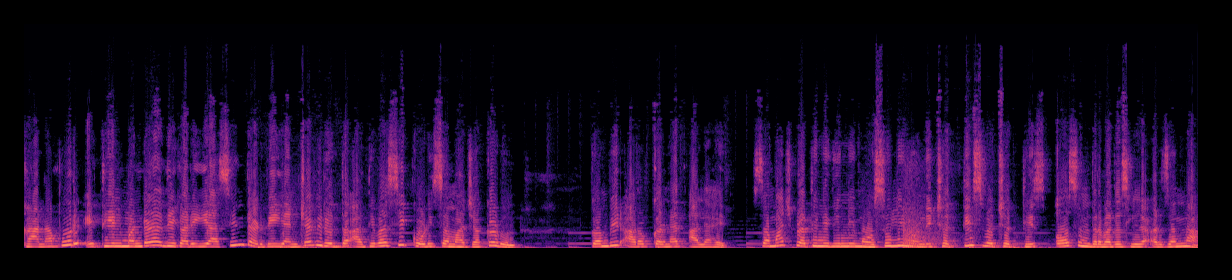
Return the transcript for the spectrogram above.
खानापूर येथील मंडळ अधिकारी यासिन तडवी यांच्या विरुद्ध आदिवासी कोळी समाजाकडून गंभीर आरोप करण्यात आले आहेत. समाज प्रतिनिधींनी महसुली नोंदी छत्तीस व छत्तीस असंदर्भात असलेल्या अर्जांना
